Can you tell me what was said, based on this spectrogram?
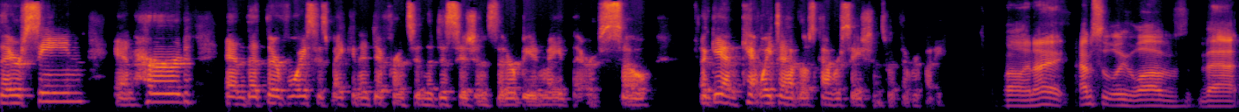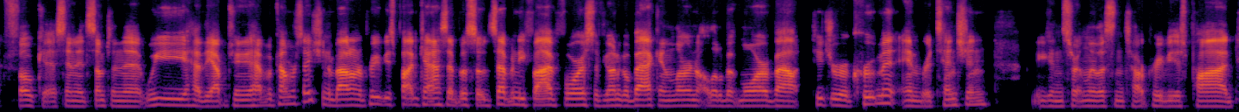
they're seen and heard and that their voice is making a difference in the decisions that are being made there? So, again, can't wait to have those conversations with everybody. Well, and I absolutely love that focus. And it's something that we had the opportunity to have a conversation about on a previous podcast, episode 75 for us. If you want to go back and learn a little bit more about teacher recruitment and retention, you can certainly listen to our previous pod.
